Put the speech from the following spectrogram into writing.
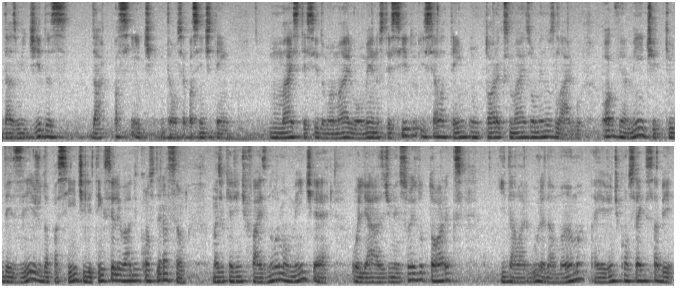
das medidas da paciente. Então, se a paciente tem mais tecido mamário ou menos tecido e se ela tem um tórax mais ou menos largo. Obviamente que o desejo da paciente ele tem que ser levado em consideração. Mas o que a gente faz normalmente é olhar as dimensões do tórax e da largura da mama, aí a gente consegue saber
